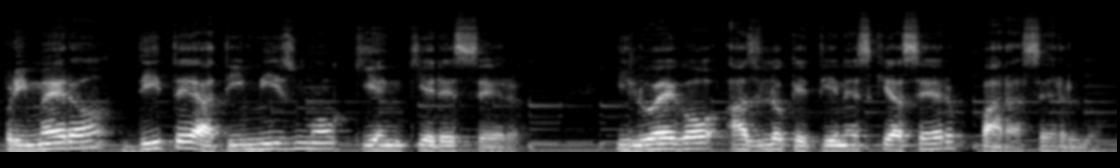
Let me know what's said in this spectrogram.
Primero, dite a ti mismo quién quieres ser y luego haz lo que tienes que hacer para hacerlo.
